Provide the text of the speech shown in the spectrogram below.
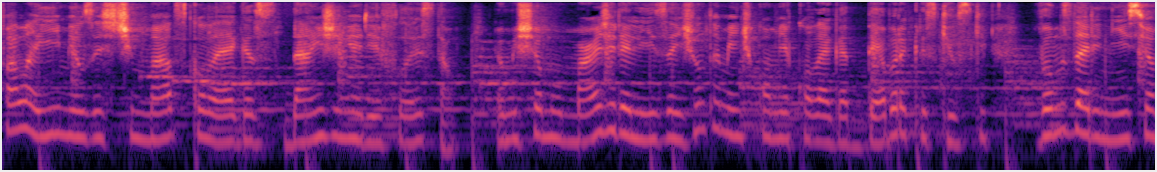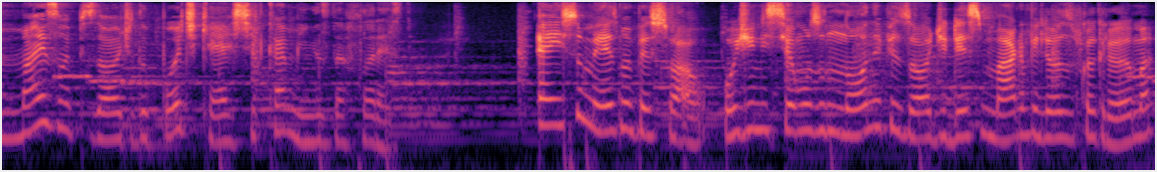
Fala aí, meus estimados colegas da Engenharia Florestal. Eu me chamo Marjorie Elisa e, juntamente com a minha colega Débora Kriskiewski, vamos dar início a mais um episódio do podcast Caminhos da Floresta. É isso mesmo, pessoal. Hoje iniciamos o nono episódio desse maravilhoso programa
